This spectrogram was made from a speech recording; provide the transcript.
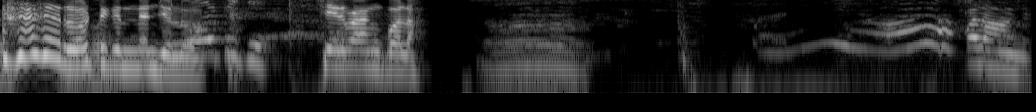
ரோட்டுக்கு தான் சொல்லுவோம் சரி வாங்க போகலாம் போகலாம் வாங்க.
